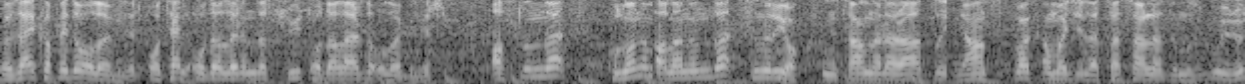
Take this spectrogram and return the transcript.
özel kafede olabilir, otel odalarında, suite odalarda olabilir. Aslında kullanım alanında sınır yok. İnsanlara rahatlığı yansıtmak amacıyla tasarladığımız bu ürün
